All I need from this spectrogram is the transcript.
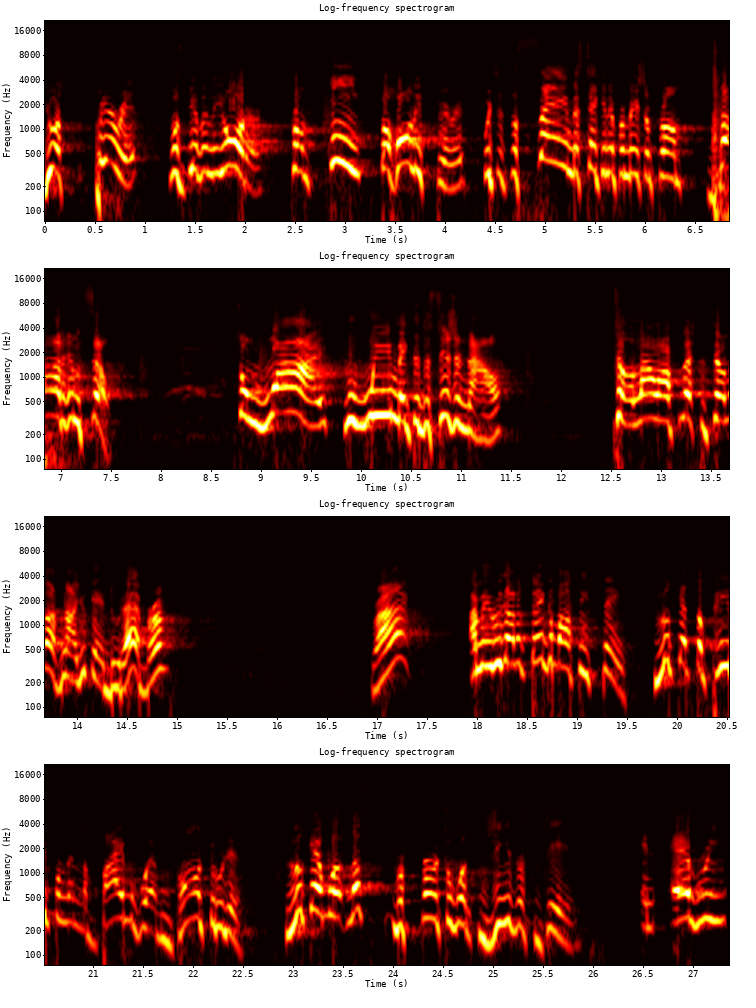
Your spirit was given the order from He, the Holy Spirit, which is the same as taking information from God Himself. So, why would we make the decision now to allow our flesh to tell us, nah, you can't do that, bro? Right? I mean, we got to think about these things. Look at the people in the Bible who have gone through this. Look at what, let's refer to what Jesus did in every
